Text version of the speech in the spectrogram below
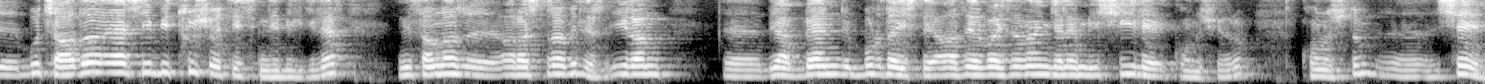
bu çağda her şey bir tuş ötesinde bilgiler. İnsanlar e, araştırabilir. İran e, ya ben burada işte Azerbaycan'dan gelen bir Şii ile konuşuyorum. Konuştum. E, şey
